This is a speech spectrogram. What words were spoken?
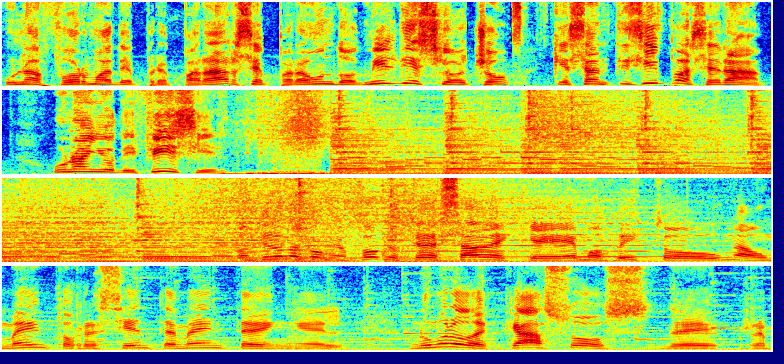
Una forma de prepararse para un 2018 que se anticipa será un año difícil. Continuando con enfoque, ustedes saben que hemos visto un aumento recientemente en el número de casos de reportes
